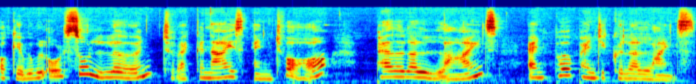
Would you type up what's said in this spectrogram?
Okay, we will also learn to recognize and draw parallel lines and perpendicular lines.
